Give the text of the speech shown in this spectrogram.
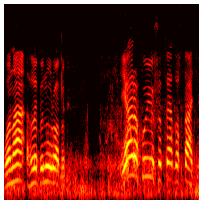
вона глибину робить. Я рахую, що це достатньо.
